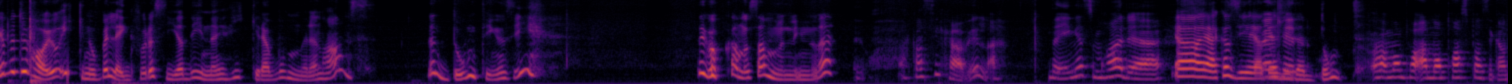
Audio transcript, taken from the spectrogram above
Ja, men du har jo ikke noe belegg for å si at dine hikker er vondere enn hans. Det er en dum ting å si. Det går ikke an å sammenligne det. Jeg kan si hva jeg vil, jeg. Det er ingen som har eh, Ja, jeg kan si at jeg synes syns det er dumt. jeg må, jeg må passe på at ikke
